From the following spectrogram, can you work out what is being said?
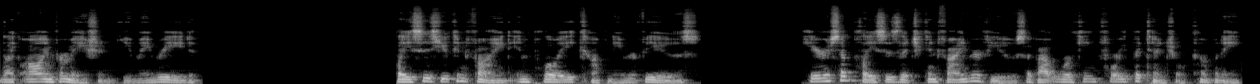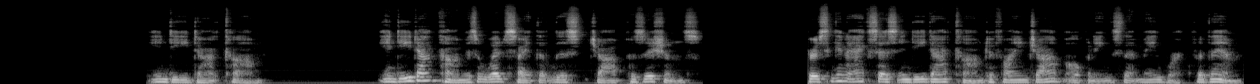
like all information you may read. Places you can find employee company reviews. Here are some places that you can find reviews about working for a potential company. Indeed.com Indeed.com is a website that lists job positions. A person can access Indeed.com to find job openings that may work for them.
